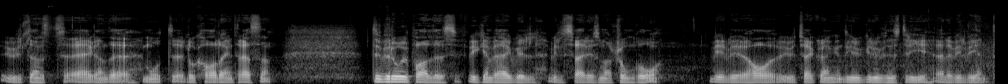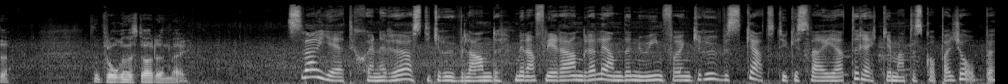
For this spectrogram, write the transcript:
utländskt ägande mot lokala intressen. Det beror ju på alldeles vilken väg vill, vill Sverige som nation gå. Vill vi ha, utveckla en gruvindustri eller vill vi inte? Frågan är större än mig. Sverige är ett generöst gruvland. Medan flera andra länder nu inför en gruvskatt tycker Sverige att det räcker med att det skapar jobb.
